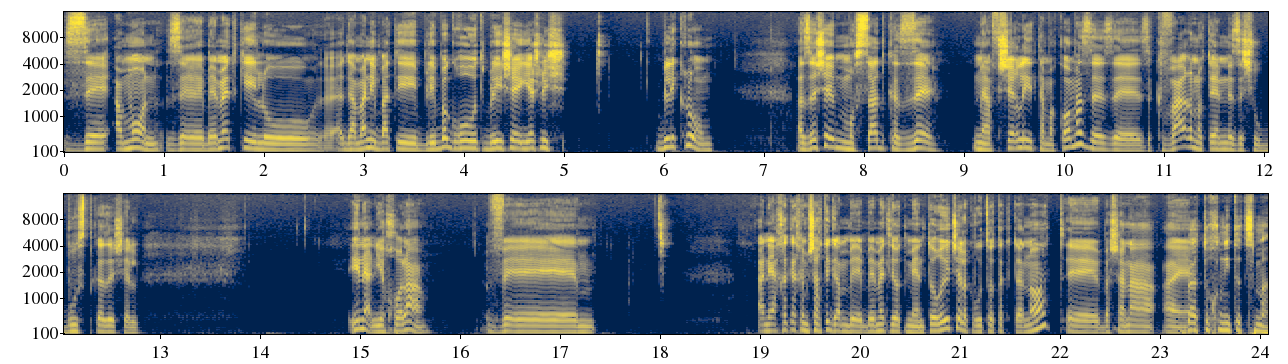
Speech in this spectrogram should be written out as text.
זה המון, זה באמת כאילו, גם אני באתי בלי בגרות, בלי שיש לי, ש... בלי כלום. אז זה שמוסד כזה מאפשר לי את המקום הזה, זה, זה כבר נותן איזשהו בוסט כזה של, הנה, אני יכולה. ואני אחר כך המשכתי גם באמת להיות מנטורית של הקבוצות הקטנות, אה, בשנה... אה, בתוכנית עצמה.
